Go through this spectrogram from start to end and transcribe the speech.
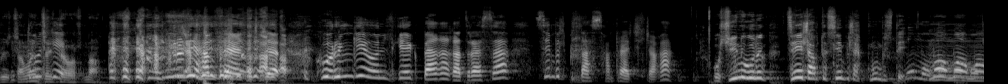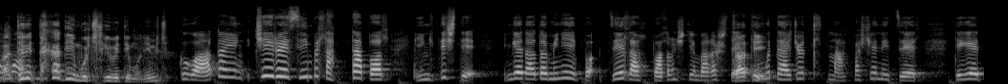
Би замын цагдаа болно. Нэвтрүүлгийн хамтран ажиллагчаар хөрөнгийн үнэлгээг байгаа газраасаа Simple Plus хамтран ажиллаж байгаа. Өө шинэ нэг зээл авдаг симпл ап мөн биз дээ. Мөн мөн мөн Тэгээд дахиад ийм үйлчлэг өгд юм уу нэмж? Гүгөө одоо чи хэрвээ simple апта бол ингэдэж штэ. Ингээд одоо миний зээл авах боломжтой юм байгаа. За, тий. Тэнгүүд хажуу талд нь автомашины зээл. Тэгээд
